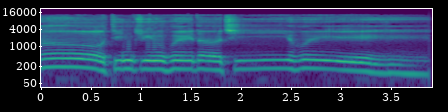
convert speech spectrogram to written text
哦，丁俊晖的机会。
